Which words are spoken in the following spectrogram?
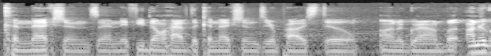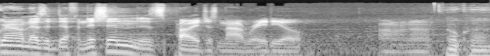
connections and if you don't have the connections you're probably still underground but underground as a definition is probably just not radio i don't know Okay.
